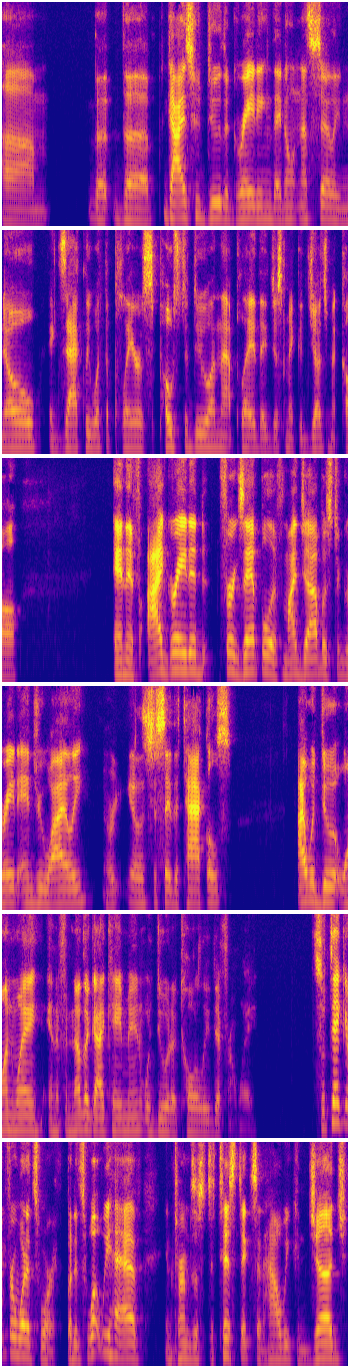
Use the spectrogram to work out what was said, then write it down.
Um, the the guys who do the grading, they don't necessarily know exactly what the player is supposed to do on that play. They just make a judgment call. And if I graded, for example, if my job was to grade Andrew Wylie or you know, let's just say the tackles, I would do it one way, and if another guy came in, would do it a totally different way. So take it for what it's worth, but it's what we have in terms of statistics and how we can judge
